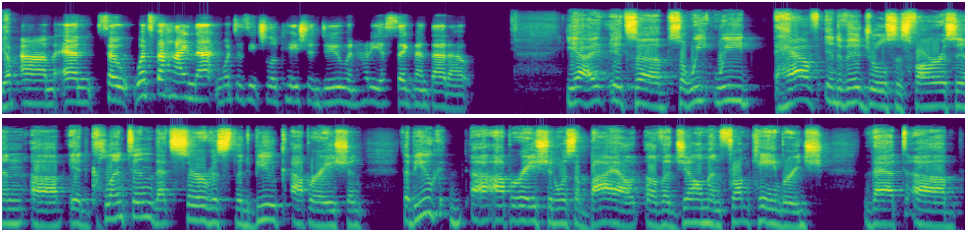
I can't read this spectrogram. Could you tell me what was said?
Yep. Um, and so, what's behind that, and what does each location do, and how do you segment that out? Yeah, it, it's uh, so we we have individuals as far as in uh, in Clinton that service the Dubuque operation. The Dubuque uh, operation was a buyout of a gentleman from Cambridge that um,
